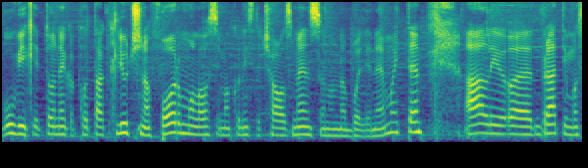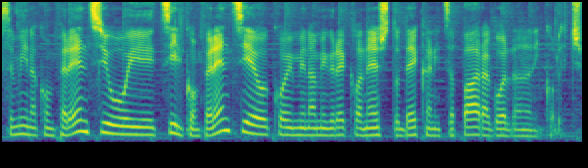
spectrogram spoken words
uvijek je to nekako ta ključna formula, osim ako niste Charles Manson, onda bolje nemojte, ali uh, vratimo se mi na konferenciju i cilj konferencije u kojim je nam je rekla nešto dekanica para Gordana Nikolić.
